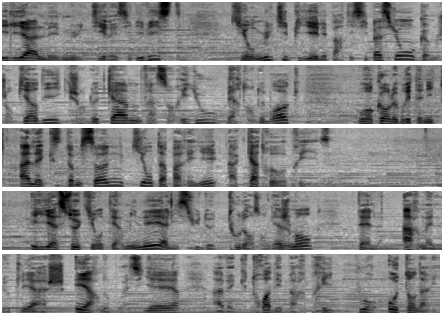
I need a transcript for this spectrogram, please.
Il y a les multirécidivistes qui ont multiplié les participations, comme Jean-Pierre Dick, Jean Le Cam, Vincent Rioux, Bertrand de Broc, ou encore le Britannique Alex Thompson, qui ont appareillé à quatre reprises. Il y a ceux qui ont terminé à l'issue de tous leurs engagements, tels Armel Lecléache et Arnaud Boissière, avec trois départs pris pour autant d'arrivées.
